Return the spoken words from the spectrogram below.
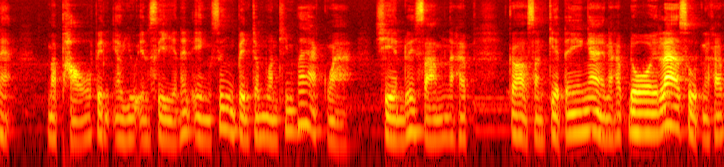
เนี่ยมาเผาเป็น LUNC นั่นเอง ซึ่งเป็นจำนวนที่มากกว่าเชนด้วยซ้ำนะครับ ก็สังเกตได้ง่ายๆนะครับ โดยล่าสุดนะครับ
